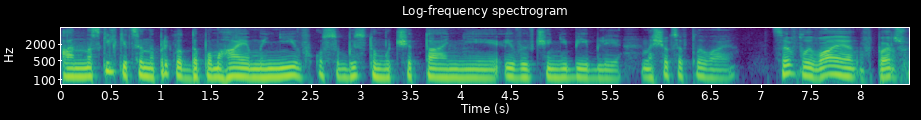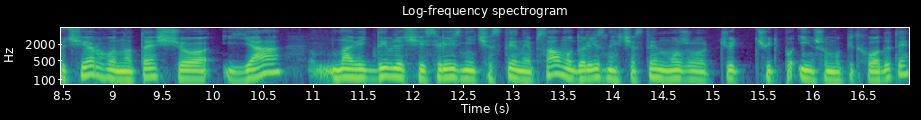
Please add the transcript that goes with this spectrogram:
А наскільки це, наприклад, допомагає мені в особистому читанні і вивченні Біблії? На що це впливає? Це впливає в першу чергу на те, що я, навіть дивлячись різні частини псалму, до різних частин можу чуть-чуть по-іншому підходити.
